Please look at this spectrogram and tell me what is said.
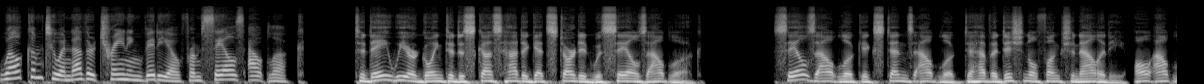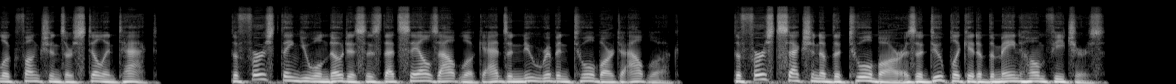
Welcome to another training video from Sales Outlook. Today we are going to discuss how to get started with Sales Outlook. Sales Outlook extends Outlook to have additional functionality, all Outlook functions are still intact. The first thing you will notice is that Sales Outlook adds a new ribbon toolbar to Outlook. The first section of the toolbar is a duplicate of the main home features.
